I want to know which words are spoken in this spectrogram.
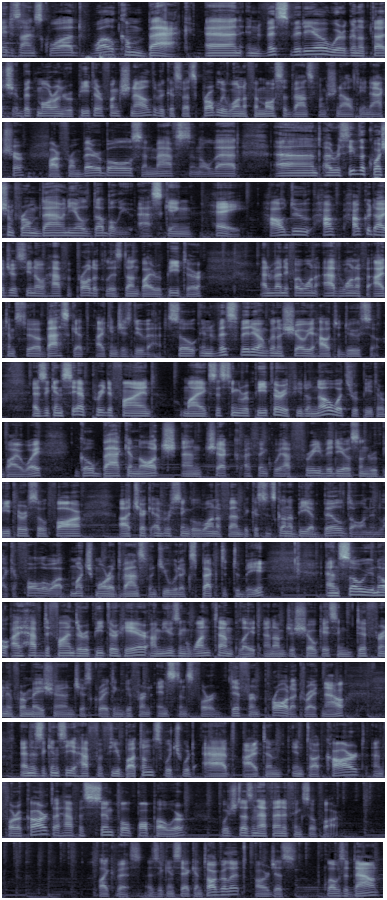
Hey Design Squad, welcome back. And in this video we're gonna touch a bit more on repeater functionality because that's probably one of the most advanced functionality in Axure, apart from variables and maths and all that. And I received a question from Daniel W asking, hey, how do how how could I just, you know, have a product list done by repeater? And then if I want to add one of the items to a basket, I can just do that. So in this video, I'm going to show you how to do so. As you can see, I predefined my existing repeater. If you don't know what's repeater, by the way, go back a notch and check. I think we have three videos on repeater so far. Uh, check every single one of them because it's gonna be a build on and like a follow-up much more advanced than you would expect it to be. And so, you know, I have defined the repeater here. I'm using one template and I'm just showcasing different information and just creating different instance for a different product right now. And as you can see, I have a few buttons which would add item into a card. And for a card, I have a simple popover, which doesn't have anything so far. Like this. As you can see, I can toggle it or just close it down.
